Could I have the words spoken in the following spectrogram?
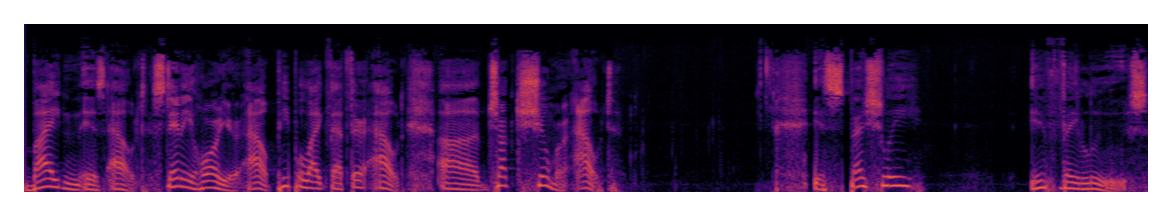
Biden is out. Steny Hoyer out. People like that, they're out. Uh, Chuck Schumer out. Especially if they lose.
